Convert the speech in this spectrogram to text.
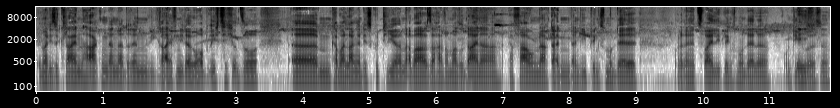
immer diese kleinen Haken dann da drin, wie greifen die da überhaupt richtig und so. Ähm, kann man lange diskutieren, aber sag einfach mal so deiner Erfahrung nach dein, dein Lieblingsmodell oder deine zwei Lieblingsmodelle und die Ich- Größe.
